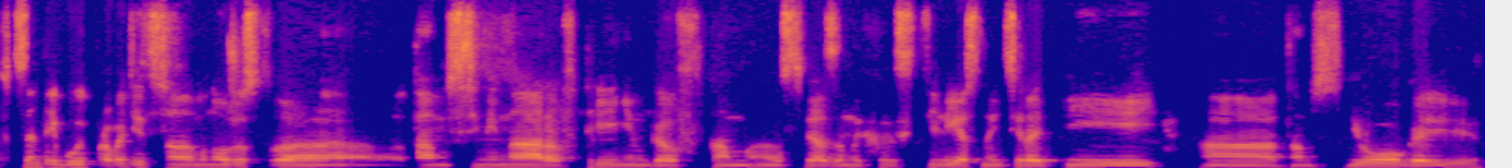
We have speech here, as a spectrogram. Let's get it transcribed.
в центре будет проводиться множество там семинаров, тренингов, там, э, связанных с телесной терапией, а, там, с йогой.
